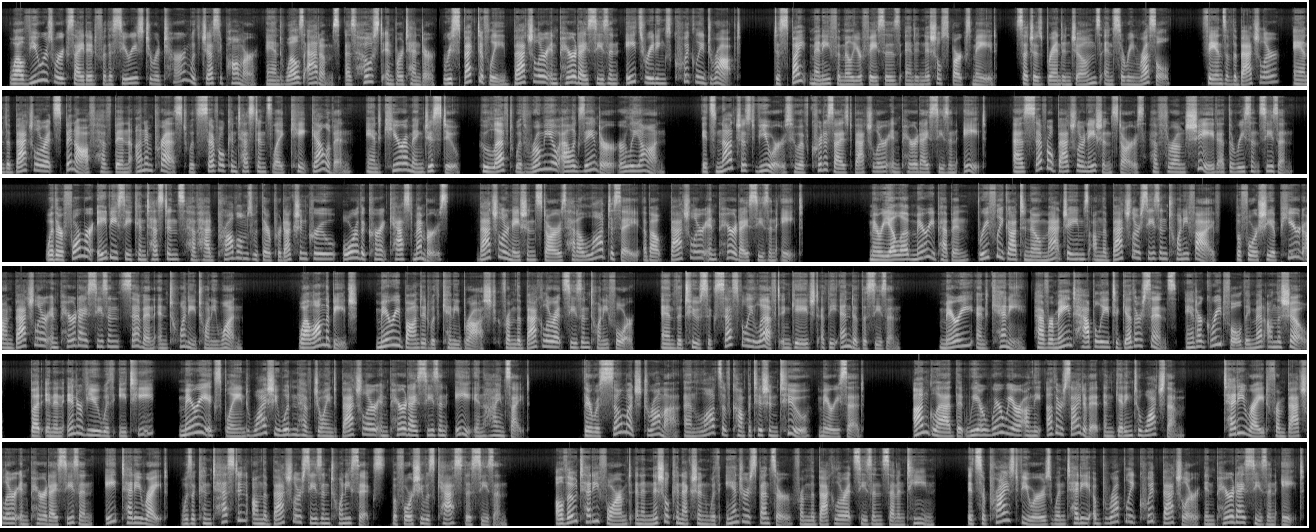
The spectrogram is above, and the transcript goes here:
While viewers were excited for the series to return with Jesse Palmer and Wells Adams as host and bartender, respectively, Bachelor in Paradise Season 8's ratings quickly dropped, despite many familiar faces and initial sparks made, such as Brandon Jones and Serene Russell. Fans of The Bachelor and The Bachelorette spin-off have been unimpressed with several contestants like Kate Gallivan and Kira Mengistu, who left with Romeo Alexander early on. It's not just viewers who have criticized Bachelor in Paradise Season 8, as several Bachelor Nation stars have thrown shade at the recent season. Whether former ABC contestants have had problems with their production crew or the current cast members, Bachelor Nation stars had a lot to say about Bachelor in Paradise Season 8. Mariella Mary Pepin briefly got to know Matt James on The Bachelor Season 25 before she appeared on Bachelor in Paradise Season 7 in 2021. While on the beach, Mary bonded with Kenny Braasch from The Bachelorette Season 24, and the two successfully left engaged at the end of the season. Mary and Kenny have remained happily together since and are grateful they met on the show. But in an interview with ET, Mary explained why she wouldn't have joined Bachelor in Paradise Season 8 in hindsight. There was so much drama and lots of competition too, Mary said. I'm glad that we are where we are on the other side of it and getting to watch them. Teddi Wright from Bachelor in Paradise Season 8 Teddi Wright was a contestant on The Bachelor Season 26 before she was cast this season. Although Teddi formed an initial connection with Andrew Spencer from The Bachelorette Season 17, it surprised viewers when Teddi abruptly quit Bachelor in Paradise Season 8.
